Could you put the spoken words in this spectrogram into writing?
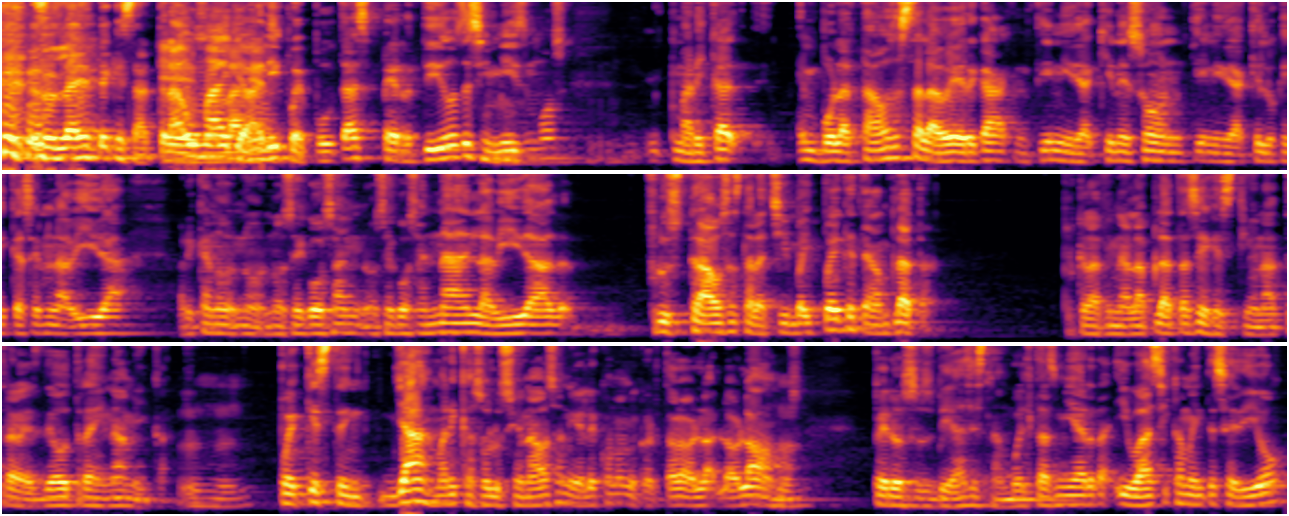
Esa es la gente que está trauma es llevar gente. hijueputas, perdidos de sí mismos, marica, embolatados hasta la verga, no tienen idea quiénes son, no tienen idea qué es lo que hay que hacer en la vida, marica, no, no, no se gozan, no se gozan nada en la vida, frustrados hasta la chimba y puede que tengan plata, porque al final la plata se gestiona a través de otra dinámica. ujú, Puede que estén ya, marica, solucionados a nivel económico, ahorita lo, lo hablábamos, pero sus vidas están vueltas mierda y básicamente se dio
